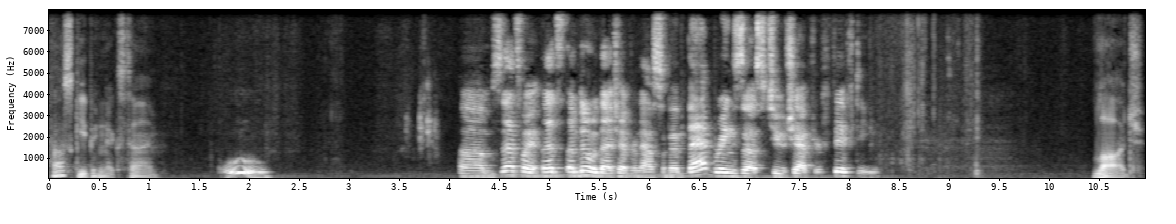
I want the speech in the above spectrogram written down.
housekeeping next time. Ooh. Um, so that's my that's I'm done with that chapter now. So then that brings us to chapter fifty. Lodge.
